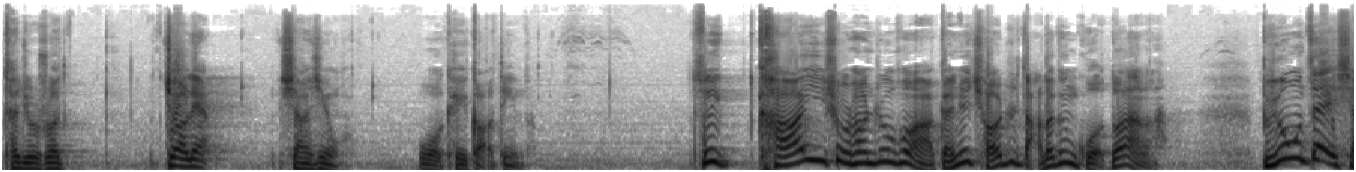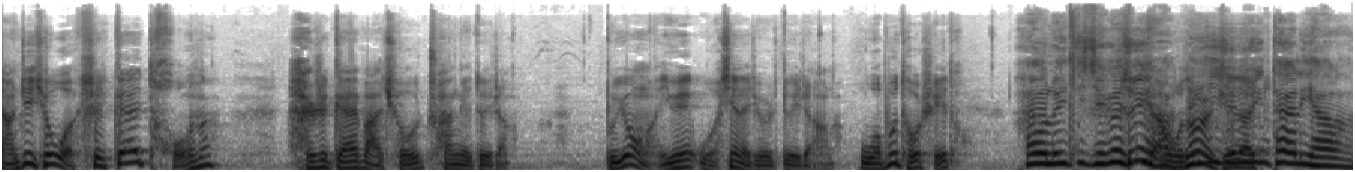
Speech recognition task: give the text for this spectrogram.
他就是说：“教练，相信我，我可以搞定的。”所以卡哇伊受伤之后啊，感觉乔治打得更果断了，不用再想这球我是该投呢，还是该把球传给队长？不用了，因为我现在就是队长了，我不投谁投？还有雷吉杰克逊啊我倒是觉得雷吉杰克逊太厉害了。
